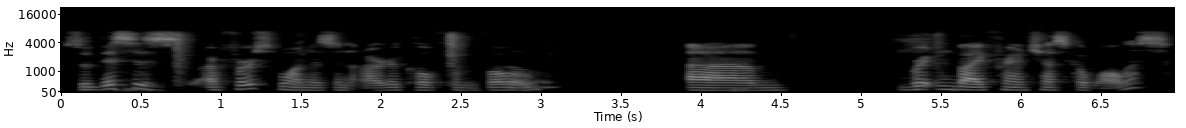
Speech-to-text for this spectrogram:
so this is our first one is an article from Vogue, um, written by Francesca Wallace,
